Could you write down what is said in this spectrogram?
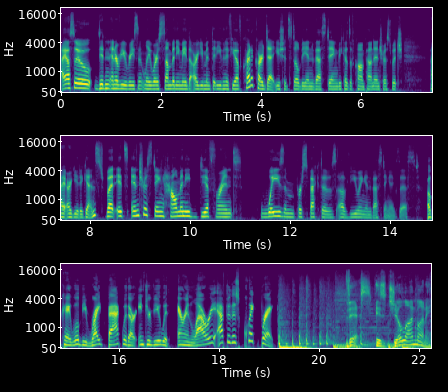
I also did an interview recently where somebody made the argument that even if you have credit card debt, you should still be investing because of compound interest, which I argued against. But it's interesting how many different ways and perspectives of viewing investing exist. Okay, we'll be right back with our interview with Erin Lowry after this quick break. This is Jill on Money.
